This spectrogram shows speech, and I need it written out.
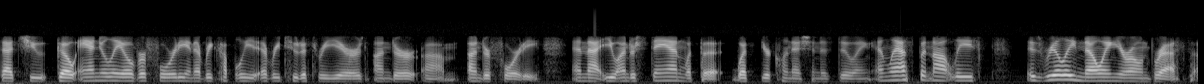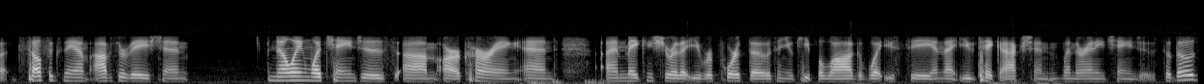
that you go annually over 40 and every couple every two to three years under um, under 40, and that you understand what the what your clinician is doing. And last but not least is really knowing your own breast. Uh, self exam, observation, knowing what changes um, are occurring and and making sure that you report those and you keep a log of what you see and that you take action when there are any changes. So those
